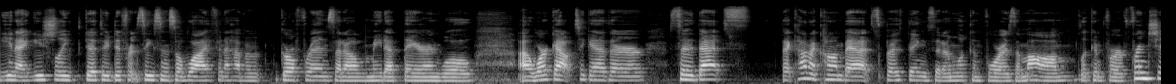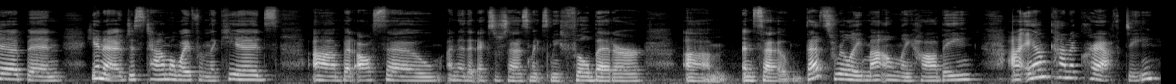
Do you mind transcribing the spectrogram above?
you know, usually go through different seasons of life, and I have a girlfriends that I'll meet up there and we'll uh, work out together. So that's that kind of combats both things that I'm looking for as a mom, looking for a friendship and you know just time away from the kids. Um, but also, I know that exercise makes me feel better. Um, and so that's really my only hobby. I am kind of crafty.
